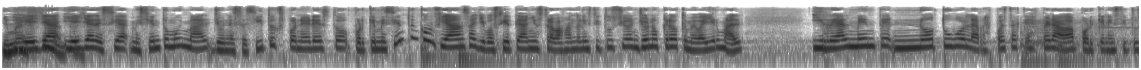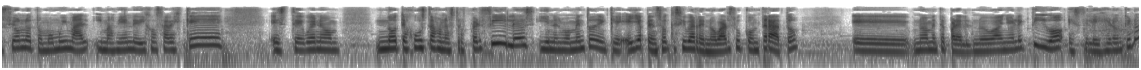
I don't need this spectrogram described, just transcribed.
y ella, y ella decía, me siento muy mal, yo necesito exponer esto porque me siento en confianza, llevo siete años trabajando en la institución, yo no creo que me vaya a ir mal. Y realmente no tuvo la respuesta que esperaba porque la institución lo tomó muy mal y más bien le dijo, ¿sabes qué? Este, bueno, no te ajustas a nuestros perfiles y en el momento de que ella pensó que se iba a renovar su contrato, eh, nuevamente para el nuevo año lectivo, este, le dijeron que no,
